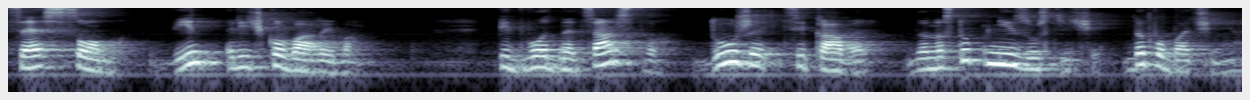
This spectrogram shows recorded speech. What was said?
Це сом, він річкова риба. Підводне царство дуже цікаве. До наступної зустрічі. До побачення.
